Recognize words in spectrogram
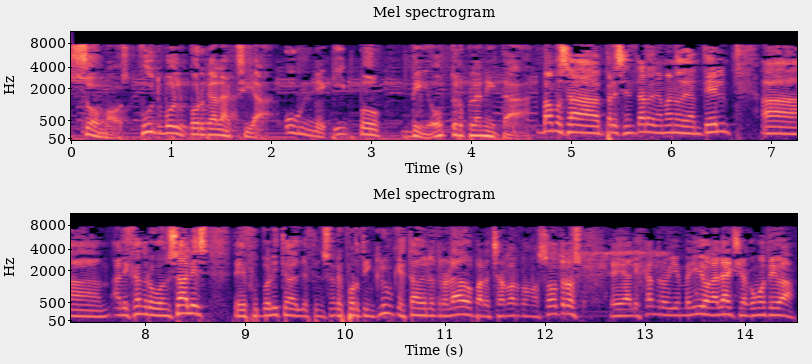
Somos Fútbol por Galaxia, un equipo de otro planeta. Vamos a presentar de la mano de Antel a Alejandro González, eh, futbolista del Defensor Sporting Club, que está del otro lado para charlar con nosotros. Eh, Alejandro, bienvenido a Galaxia, ¿cómo te va?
